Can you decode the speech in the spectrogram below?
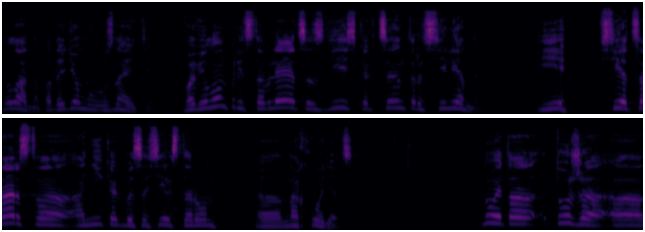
Ну ладно, подойдем и узнаете. Вавилон представляется здесь как центр вселенной. И все царства, они как бы со всех сторон находятся. Ну, это тоже э,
